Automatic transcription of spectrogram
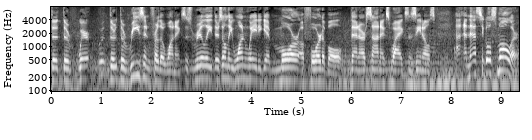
the the where the the reason for the Onex is really there's only one way to get more affordable than our Sonex, Waiex, and Xenos, and that's to go smaller.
